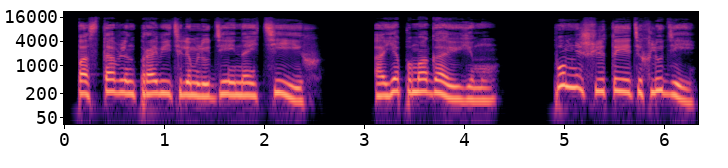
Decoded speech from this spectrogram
— поставлен правителем людей найти их. А я помогаю ему. Помнишь ли ты этих людей?»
